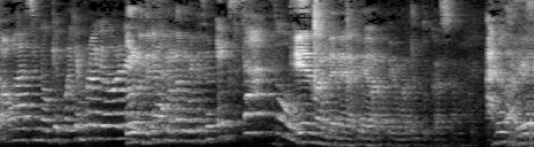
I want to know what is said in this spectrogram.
toda, sino que, por ejemplo, yo le Pero lo tienes que mandar ubicación. Exacto. Es mantener activa. Que llamarte en tu casa. A la verga.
